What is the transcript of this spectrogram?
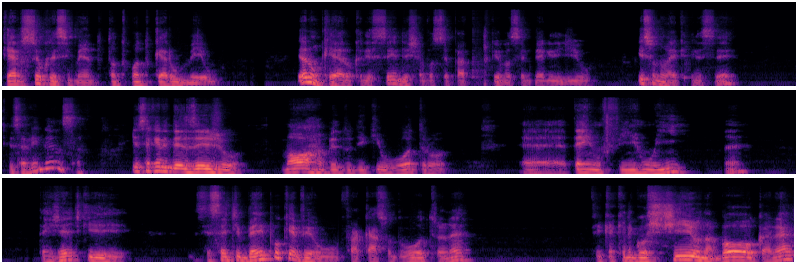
Quero o seu crescimento, tanto quanto quero o meu. Eu não quero crescer e deixar você para trás porque você me agrediu. Isso não é crescer. Isso é vingança. Isso é aquele desejo mórbido de que o outro é, tem um fim ruim. Né? Tem gente que se sente bem porque vê o fracasso do outro, né? Fica aquele gostinho na boca, né?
